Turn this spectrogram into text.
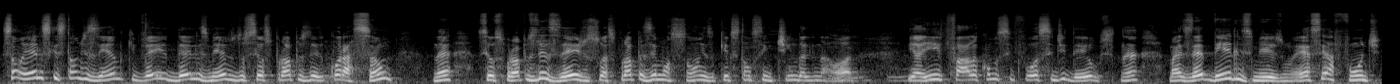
são eles que estão dizendo que veio deles mesmos, dos seus próprios coração, né, seus próprios desejos, suas próprias emoções, o que eles estão sentindo ali na hora. E aí fala como se fosse de Deus, né? mas é deles mesmo, essa é a fonte.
